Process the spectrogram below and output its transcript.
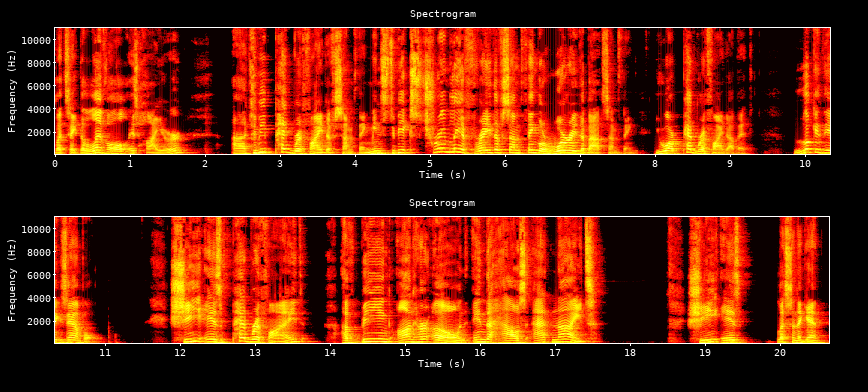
let's say, the level is higher. Uh, to be petrified of something means to be extremely afraid of something or worried about something. You are petrified of it. Look at the example. She is petrified of being on her own in the house at night. She is, listen again,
